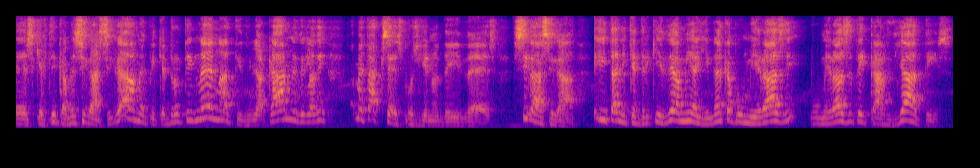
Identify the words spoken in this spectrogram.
ε, σκεφτήκαμε σιγά σιγά με επίκεντρο την ένα, τη δουλειά κάνει, δηλαδή μετά ξέρεις πώς γίνονται οι ιδέες. Σιγά σιγά. Ήταν η κεντρική ιδέα μια γυναίκα που, μοιράζει, που μοιράζεται η καρδιά της.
